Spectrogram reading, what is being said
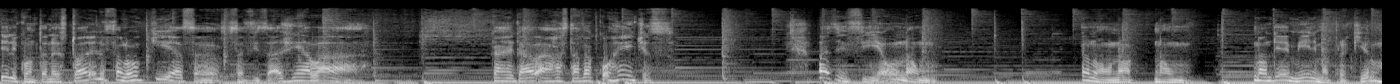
ele contando a história, ele falou que essa, essa visagem ela carregava, arrastava correntes. Mas enfim, eu não. Eu não, não, não não dei a mínima para aquilo.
